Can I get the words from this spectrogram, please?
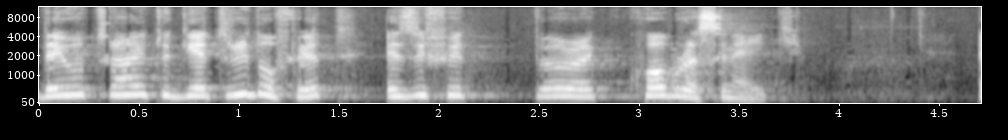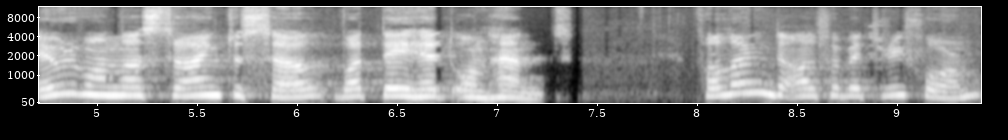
they would try to get rid of it as if it were a cobra snake. Everyone was trying to sell what they had on hand. Following the alphabet reform,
